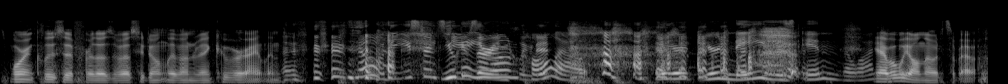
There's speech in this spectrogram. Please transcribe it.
It's more inclusive for those of us who don't live on Vancouver Island. no, the Eastern You Steves get your are own included. call out. your, your name is in the watch. Yeah, but we all know what it's about.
